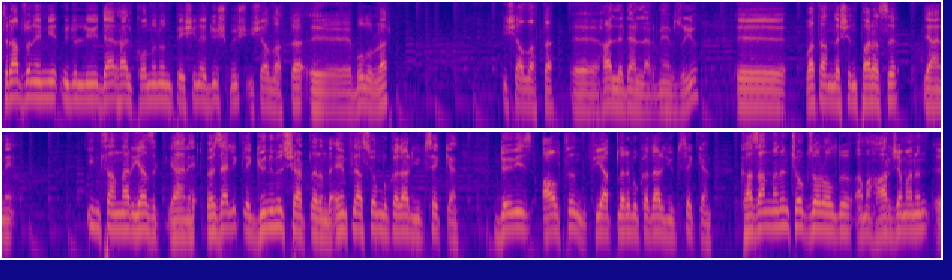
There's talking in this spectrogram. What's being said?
Trabzon Emniyet Müdürlüğü derhal konunun peşine düşmüş. İnşallah da e, bulurlar. İnşallah da e, hallederler mevzuyu. E, vatandaşın parası yani insanlar yazık yani özellikle günümüz şartlarında enflasyon bu kadar yüksekken döviz altın fiyatları bu kadar yüksekken kazanmanın çok zor olduğu ama harcamanın e,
